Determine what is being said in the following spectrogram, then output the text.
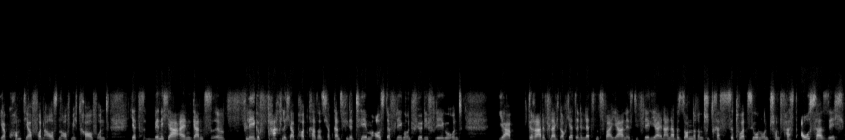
ja, kommt ja von außen auf mich drauf. Und jetzt bin ich ja ein ganz äh, pflegefachlicher Podcast. Also ich habe ganz viele Themen aus der Pflege und für die Pflege. Und ja, gerade vielleicht auch jetzt in den letzten zwei Jahren ist die Pflege ja in einer besonderen Stresssituation und schon fast außer sich.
